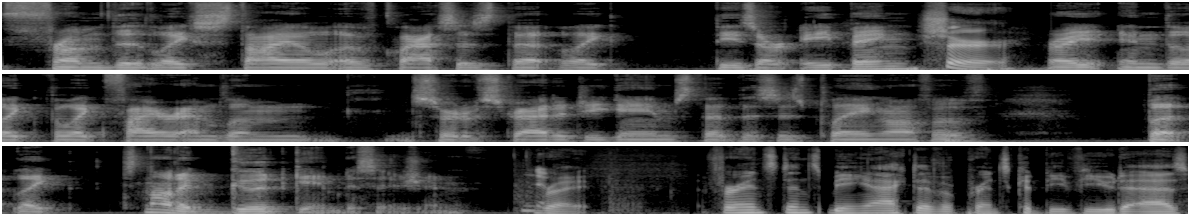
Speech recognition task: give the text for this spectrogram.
from the like style of classes that like these are aping, sure. right? In the like the like Fire Emblem sort of strategy games that this is playing off of. But like it's not a good game decision. No. Right. For instance, being active, a prince could be viewed as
